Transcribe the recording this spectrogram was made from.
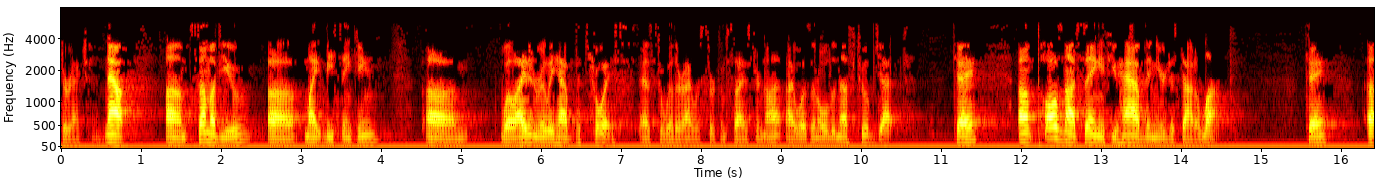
direction. Now, um, some of you uh, might be thinking, um, well, I didn't really have the choice as to whether I was circumcised or not. I wasn't old enough to object. Okay? Um, Paul's not saying if you have, then you're just out of luck. Okay? Uh,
